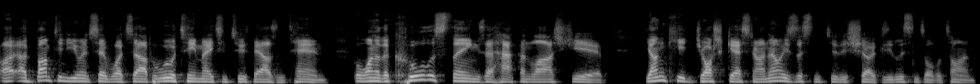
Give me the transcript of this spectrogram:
I bumped into you and said, "What's up?" And we were teammates in 2010. But one of the coolest things that happened last year, young kid Josh Gessner. I know he's listening to this show because he listens all the time.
